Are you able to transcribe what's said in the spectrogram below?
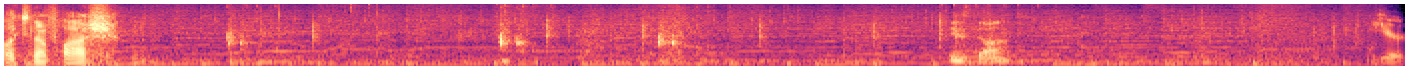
Looks no flash. He's done. Here.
